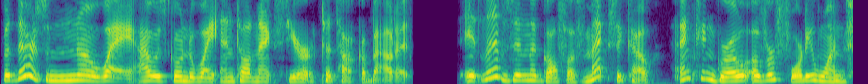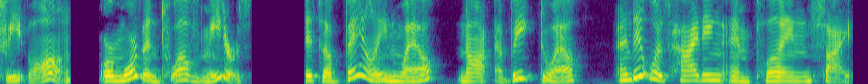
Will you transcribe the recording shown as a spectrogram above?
but there's no way I was going to wait until next year to talk about it. It lives in the Gulf of Mexico and can grow over 41 feet long, or more than 12 meters. It's a baleen whale, not a beaked whale, and it was hiding in plain sight.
